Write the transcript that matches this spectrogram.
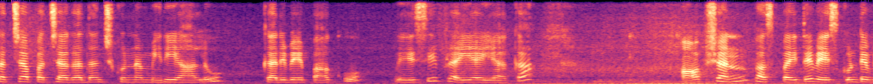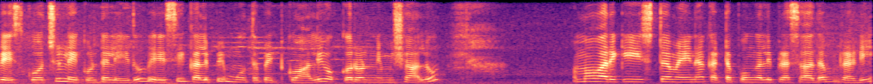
కచ్చా పచ్చాగా దంచుకున్న మిరియాలు కరివేపాకు వేసి ఫ్రై అయ్యాక ఆప్షన్ పసుపు అయితే వేసుకుంటే వేసుకోవచ్చు లేకుంటే లేదు. వేసి కలిపి మూత పెట్టుకోవాలి ఒక్క రెండు నిమిషాలు. అమ్మవారికి ఇష్టమైన కట్ట పొంగలి ప్రసాదం రెడీ.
